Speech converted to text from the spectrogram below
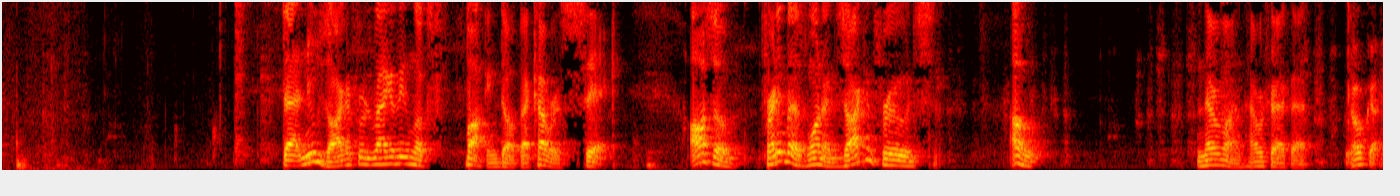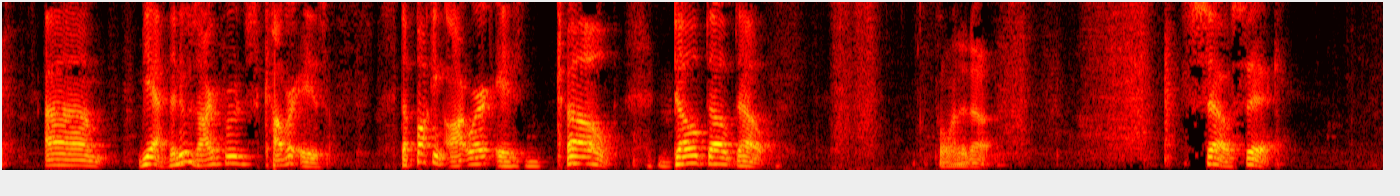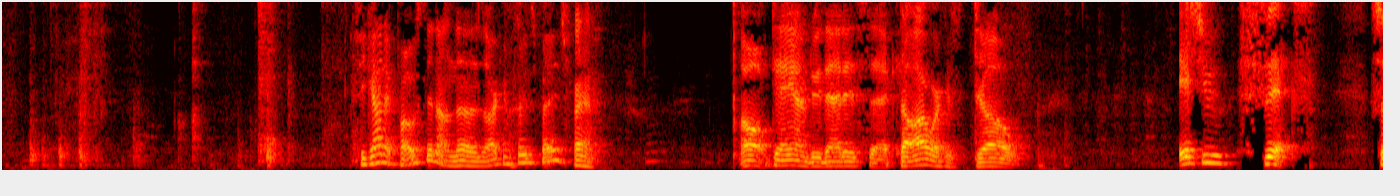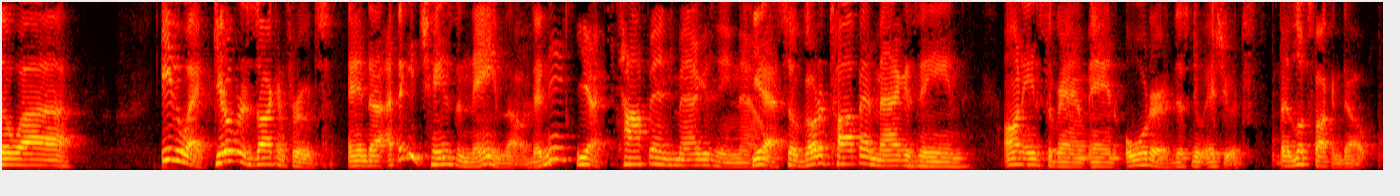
That new Zarkin Fruits magazine looks fucking dope. That cover is sick. Also, for anybody that's wondering, Zarkin Fruits. Oh, never mind. I retract that. Okay. Um, yeah, the new Zarkin Fruits cover is the fucking artwork is dope, dope, dope, dope. Pulling it up. So sick. So you got it posted on the Zarkin Foods page? Man, Oh, damn, dude, that is sick. The artwork is dope. Issue six. So, uh, either way, get over to Zarkin Fruits. And uh, I think he changed the name, though, didn't he? Yeah, it's Top End Magazine now. Yeah, so go to Top End Magazine on Instagram and order this new issue. It's, it looks fucking dope.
